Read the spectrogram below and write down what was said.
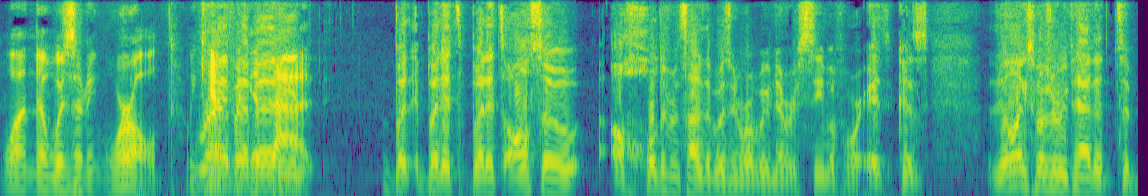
well, in the Wizarding World, we can't Right, but- forget but I that. mean, but but it's but it's also a whole different side of the Wizarding World we've never seen before. It's because the only exposure we've had to, to,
